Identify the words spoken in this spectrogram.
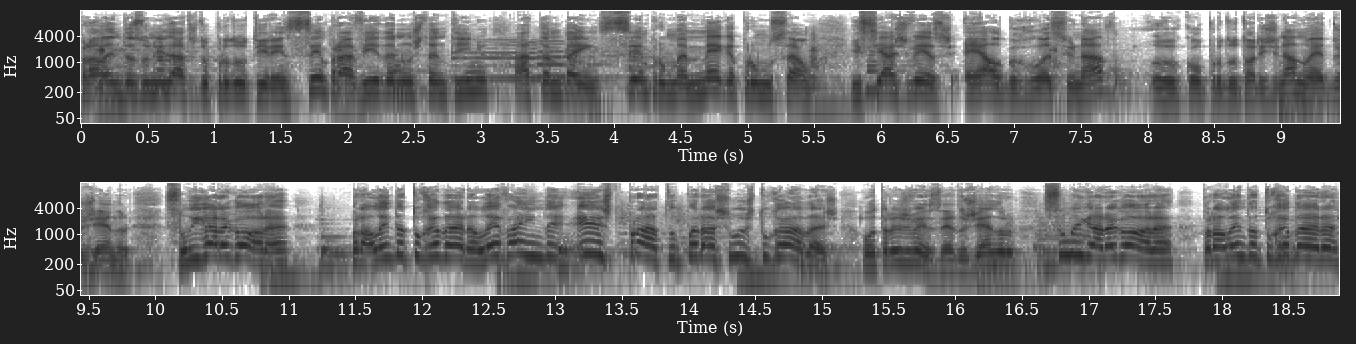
Para além das unidades do produto irem sempre à vida, num instantinho, há também sempre uma mega promoção. E se às vezes é algo relacionado uh, com o produto original, não é? Do género, se ligar agora, para além da torradeira, leva ainda este prato para as suas torradas. Outras vezes é do género, se ligar agora, para além da torradeira,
